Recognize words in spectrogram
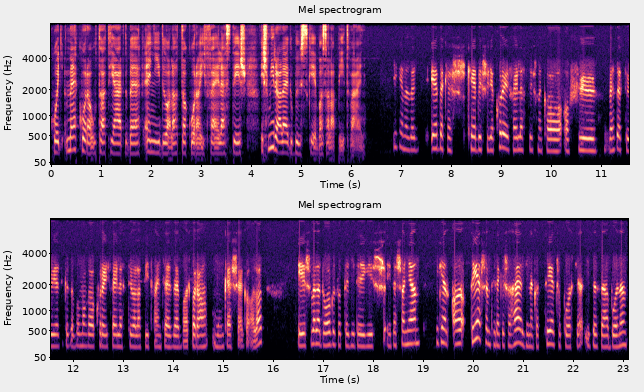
hogy mekkora utat járt be ennyi idő alatt a korai fejlesztés, és mire a legbüszkébb az alapítvány? Igen, ez egy érdekes kérdés, ugye a korai fejlesztésnek a, a fő vezetője, ez igazából maga a korai fejlesztő alapítvány Cezer Barbara munkássága alatt, és vele dolgozott egy ideig is édesanyám. Igen, a TSMT-nek és a HRG-nek a célcsoportja igazából nem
